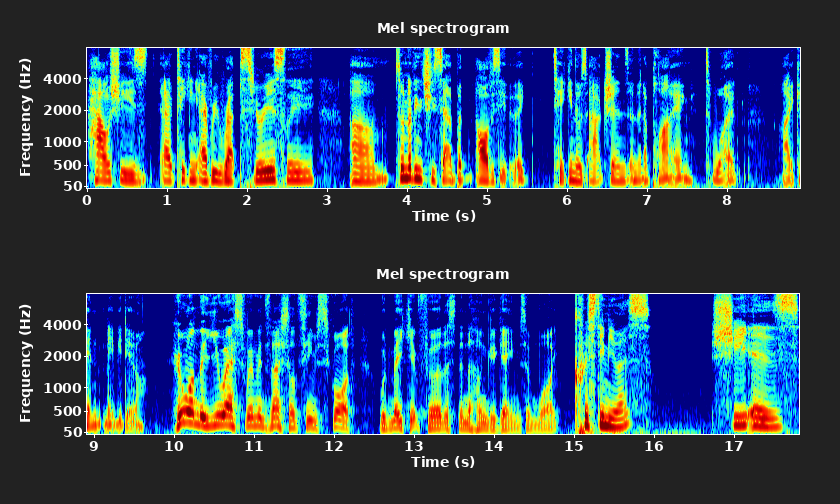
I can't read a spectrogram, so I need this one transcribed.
how she's taking every rep seriously. Um, so nothing that she said, but obviously like taking those actions and then applying to what I can maybe do. Who on the U.S. women's national team squad would make it furthest in the Hunger Games and why? Kristie Mewis. She is.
